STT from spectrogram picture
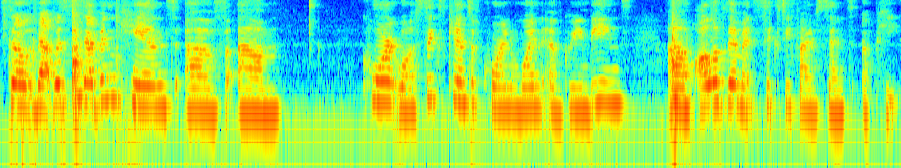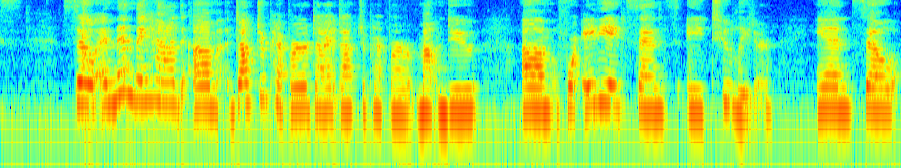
So that was seven cans of um, corn, well, six cans of corn, one of green beans, um, all of them at 65 cents a piece. So, and then they had um, Dr. Pepper, Diet Dr. Pepper Mountain Dew um, for 88 cents a two liter. And so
